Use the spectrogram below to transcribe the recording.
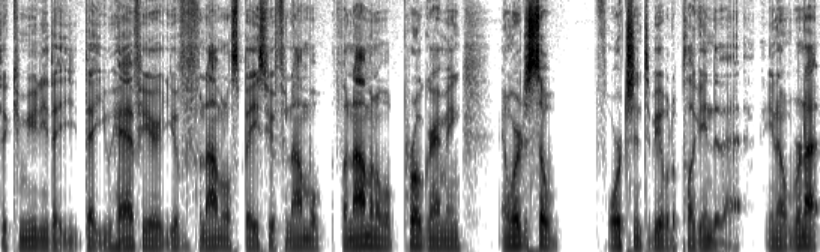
the community that you, that you have here. You have a phenomenal space. You have phenomenal phenomenal programming, and we're just so fortunate to be able to plug into that. You know, we're not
